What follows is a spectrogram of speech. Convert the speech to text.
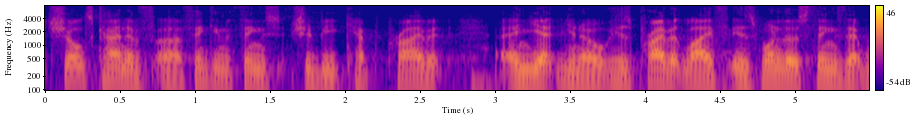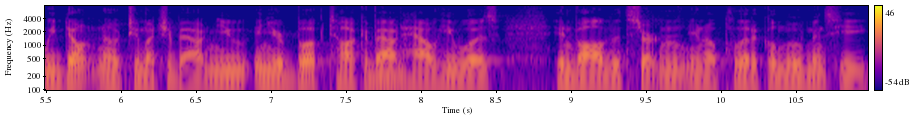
Schulz kind of uh, thinking that things should be kept private and yet you know his private life is one of those things that we don't know too much about and you in your book talk about mm-hmm. how he was involved with certain you know political movements he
